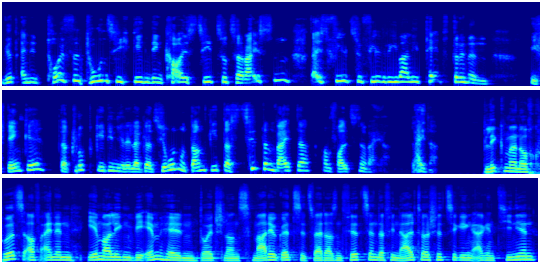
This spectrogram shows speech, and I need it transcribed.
wird einen Teufel tun, sich gegen den KSC zu zerreißen. Da ist viel zu viel Rivalität drinnen. Ich denke, der Club geht in die Relegation und dann geht das Zittern weiter am Pfalzner Weiher. Leider. Blicken wir noch kurz auf einen ehemaligen WM-Helden Deutschlands, Mario Götze, 2014 der Finaltorschütze gegen Argentinien.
